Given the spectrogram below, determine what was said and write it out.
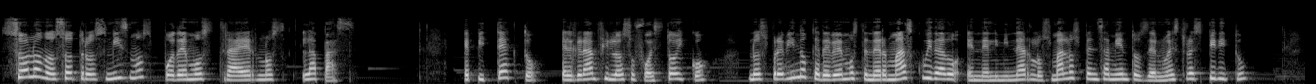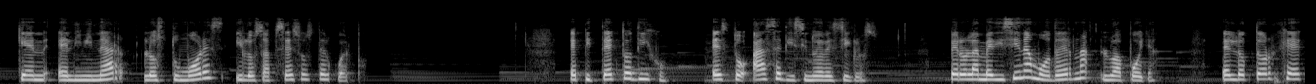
Solo nosotros mismos podemos traernos la paz. Epitecto, el gran filósofo estoico, nos previno que debemos tener más cuidado en eliminar los malos pensamientos de nuestro espíritu que en eliminar los tumores y los abscesos del cuerpo. Epitecto dijo esto hace 19 siglos, pero la medicina moderna lo apoya. El doctor G.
